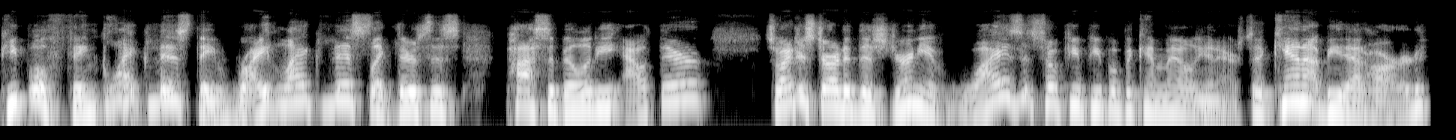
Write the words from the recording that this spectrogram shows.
people think like this, they write like this, like there's this possibility out there. So I just started this journey of why is it so few people become millionaires? It cannot be that hard.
